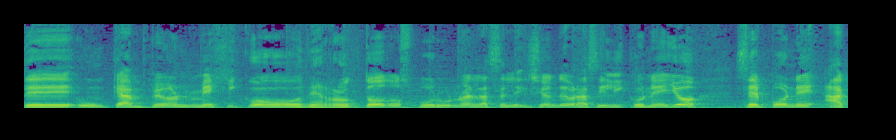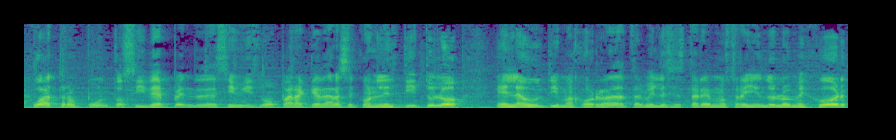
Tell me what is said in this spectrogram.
de un campeón. México derrotó 2 por 1 a la selección de Brasil y con ello se pone a 4 puntos y depende de sí mismo para quedarse con el título en la última jornada. También les estaremos trayendo lo mejor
